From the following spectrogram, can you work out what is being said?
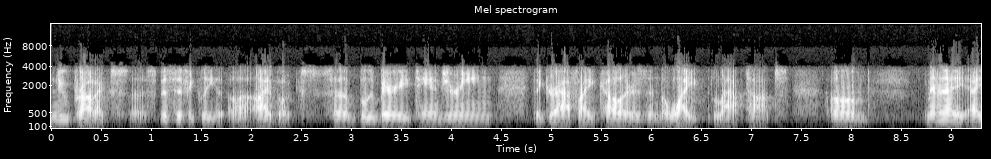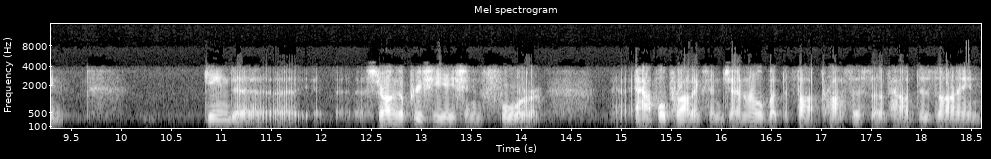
new products, uh, specifically uh, iBooks. So Blueberry, Tangerine, the graphite colors, and the white laptops. Um, and I, I gained a, a strong appreciation for Apple products in general, but the thought process of how design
